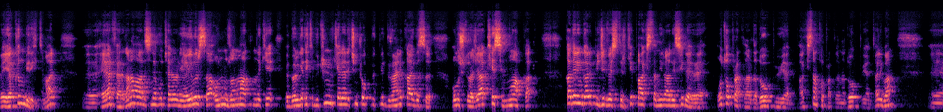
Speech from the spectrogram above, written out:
ve yakın bir ihtimal. Ee, eğer Fergana Vadisi'ne bu terör yayılırsa onun uzanımı hattındaki ve bölgedeki bütün ülkeler için çok büyük bir güvenlik kaygısı oluşturacağı kesin muhakkak. Kaderin garip bir cilvesidir ki Pakistan iradesiyle ve o topraklarda doğup büyüyen, Pakistan topraklarında doğup büyüyen Taliban e,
